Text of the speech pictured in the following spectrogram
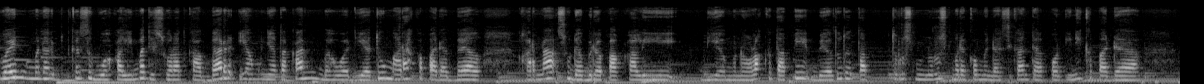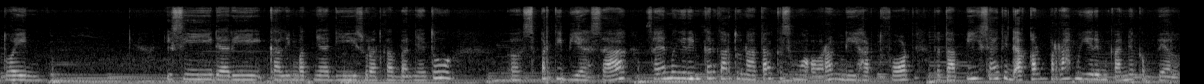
Twain menerbitkan sebuah kalimat di surat kabar yang menyatakan bahwa dia tuh marah kepada Bell karena sudah berapa kali dia menolak tetapi Bell tuh tetap terus-menerus merekomendasikan telepon ini kepada Twain. Isi dari kalimatnya di surat kabarnya itu uh, seperti biasa, saya mengirimkan kartu Natal ke semua orang di Hartford, tetapi saya tidak akan pernah mengirimkannya ke Bell.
